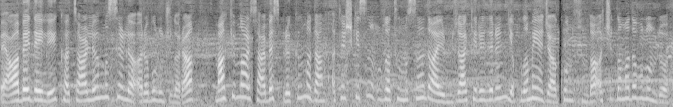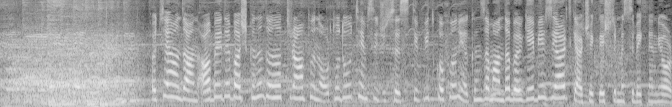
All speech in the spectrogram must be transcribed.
ve ABD'li, Katarlı, Mısırlı arabuluculara mahkumlar serbest bırakılmadan ateşkesin uzatılmasına dair müzakerelerin yapılamayacağı konusunda açıklamada bulundu. Öte yandan ABD Başkanı Donald Trump'ın Orta Doğu temsilcisi Steve Witkoff'un yakın zamanda bölgeye bir ziyaret gerçekleştirmesi bekleniyor.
